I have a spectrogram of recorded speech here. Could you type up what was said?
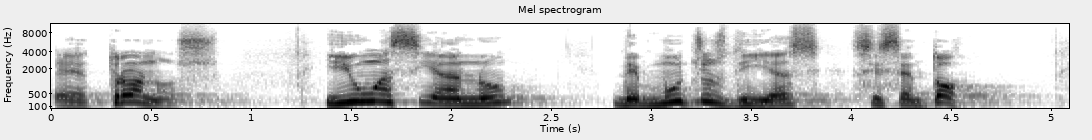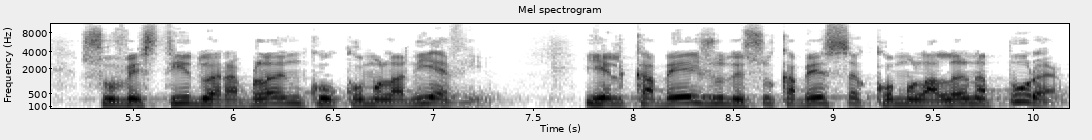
eh, tronos, e um anciano de muitos dias se sentou. Su vestido era blanco como la nieve e el cabello de su cabeza como la lana pura.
